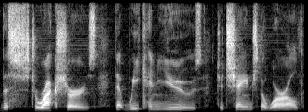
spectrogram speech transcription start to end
the structures that we can use to change the world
